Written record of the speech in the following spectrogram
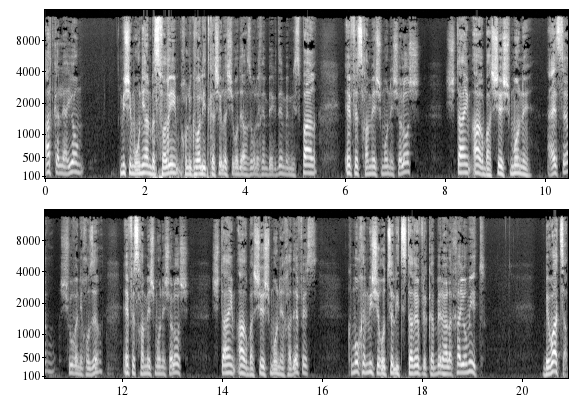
עד כאן להיום. מי שמעוניין בספרים, יכולים כבר להתקשר לשיר עוד יחזור לכם בהקדם במספר 0583 2468 10, שוב אני חוזר, 0583 246810. כמו כן, מי שרוצה להצטרף לקבל הלכה יומית בוואטסאפ,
